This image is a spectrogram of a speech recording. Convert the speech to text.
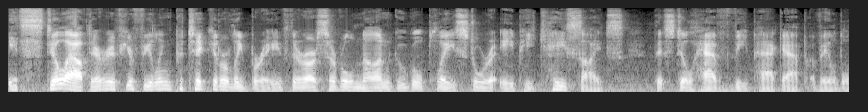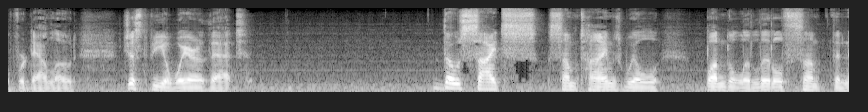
it's still out there if you're feeling particularly brave. There are several non Google Play Store APK sites that still have VPack app available for download. Just be aware that those sites sometimes will bundle a little something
